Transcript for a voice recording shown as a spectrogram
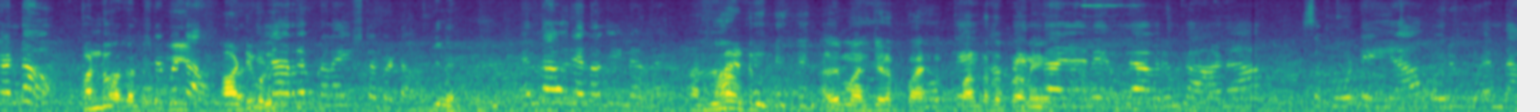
കണ്ടോ? കണ്ടു. ഇഷ്ടപ്പെട്ടോ? എല്ലാവരുടെ പ്രണയം ഇഷ്ടപ്പെട്ടോ? എന്താ ഒരു എനർജി ഇല്ലാതെ അത് മനുഷ്യരുടെ പണ്ടത്തെ പ്രണയം. എല്ലാവരും കാണുക. സപ്പോർട്ട് ചെയ്യുക. ഒരു എന്താ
